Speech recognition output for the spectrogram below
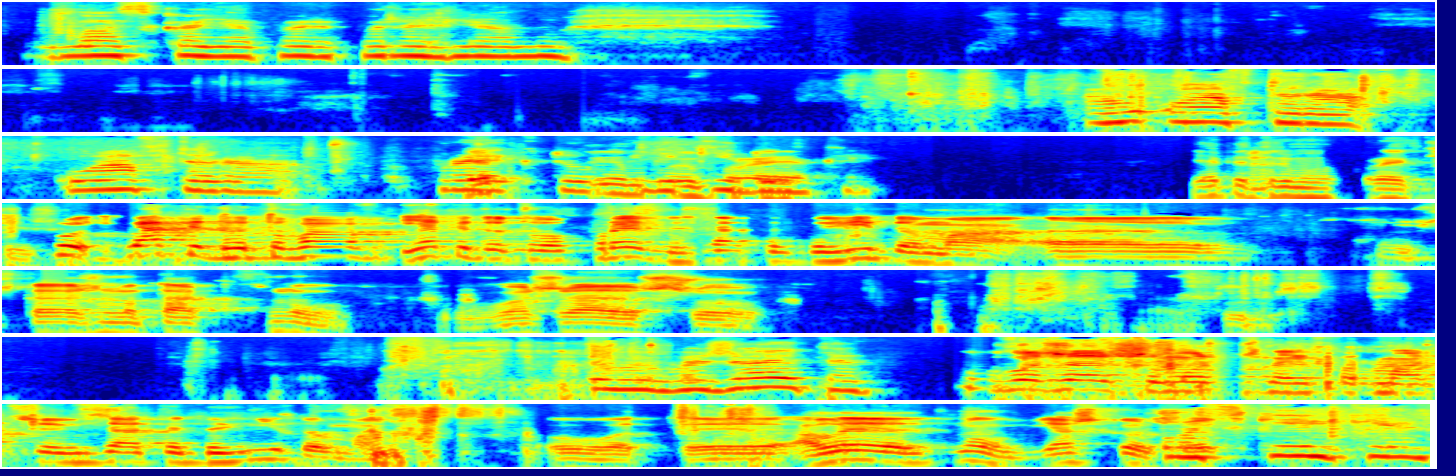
будь ласка, я перегляну. А у автора, у автора проєкту які проект. думки? Я підтримую проект. Ну, я підготував, я підготував проект взяти до відома, е, скажімо так, ну вважаю, що тут Що ви вважаєте? вважаю, що можна інформацію взяти до відома. От, е, але ну я ж кажу, Оскільки,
